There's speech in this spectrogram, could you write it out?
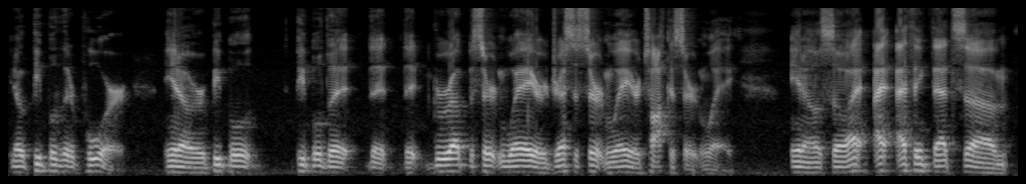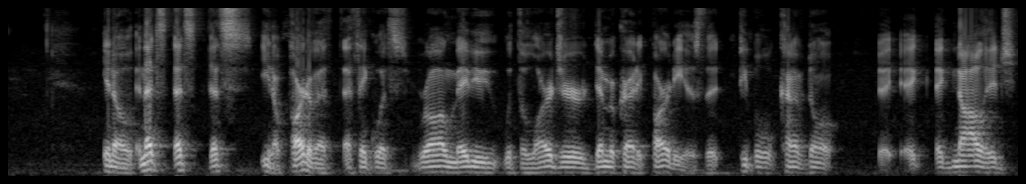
you know people that are poor you know or people people that that that grew up a certain way or dress a certain way or talk a certain way you know? So i i, I think that's um you know and that's that's that's you know part of it i think what's wrong maybe with the larger democratic party is that people kind of don't a- acknowledge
